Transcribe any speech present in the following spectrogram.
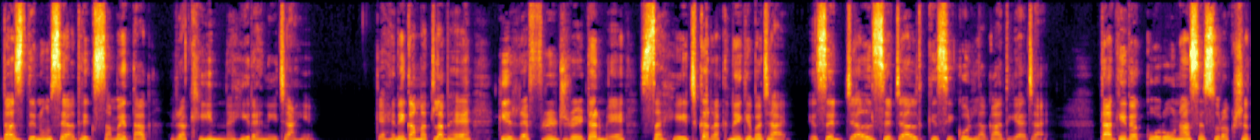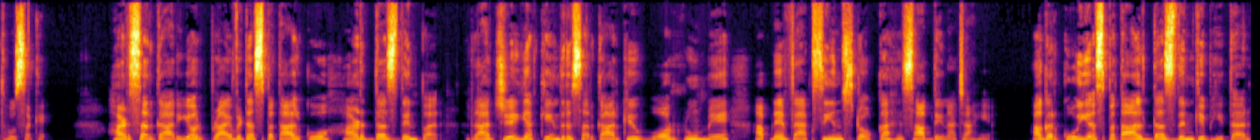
10 दिनों से अधिक समय तक रखी नहीं रहनी चाहिए। कहने का मतलब है कि रेफ्रिजरेटर में सहेज कर रखने के बजाय इसे जल्द से जल्द किसी को लगा दिया जाए, ताकि वे कोरोना से सुरक्षित हो सके। हर सरकारी और प्राइवेट अस्पताल को हर दस दिन पर राज्य या केंद्र सरकार के वॉर रूम में अपने वैक्सीन स्टॉक का हिसाब देना चाहिए। अगर कोई अस्पताल 10 दिन के भीतर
